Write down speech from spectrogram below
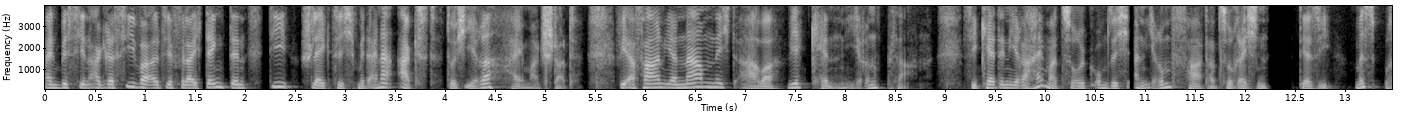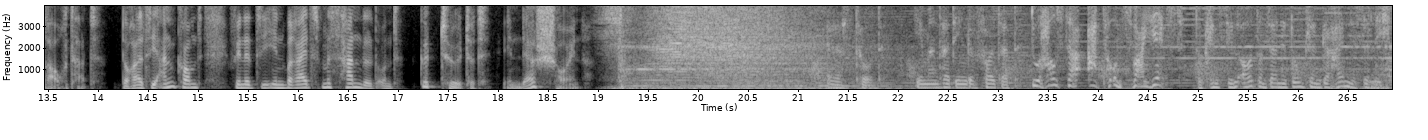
ein bisschen aggressiver, als ihr vielleicht denkt, denn die schlägt sich mit einer Axt durch ihre Heimatstadt. Wir erfahren ihren Namen nicht, aber wir kennen ihren Plan. Sie kehrt in ihre Heimat zurück, um sich an ihrem Vater zu rächen, der sie missbraucht hat. Doch als sie ankommt, findet sie ihn bereits misshandelt und getötet in der Scheune. Er ist tot. Jemand hat ihn gefoltert. Du haust da ab, und zwar jetzt. Du kennst den Ort und seine dunklen Geheimnisse nicht.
